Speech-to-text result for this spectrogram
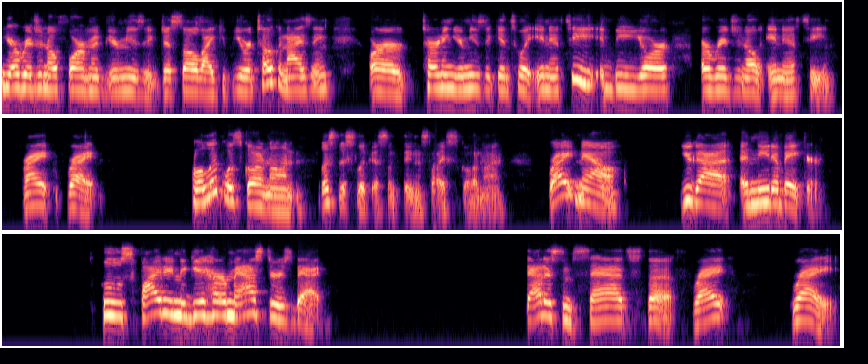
your original form of your music. Just so like if you were tokenizing or turning your music into an NFT, it'd be your original NFT, right? Right. Well, look what's going on. Let's just look at some things like going on. Right now, you got Anita Baker, who's fighting to get her master's back. That is some sad stuff, right? Right.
